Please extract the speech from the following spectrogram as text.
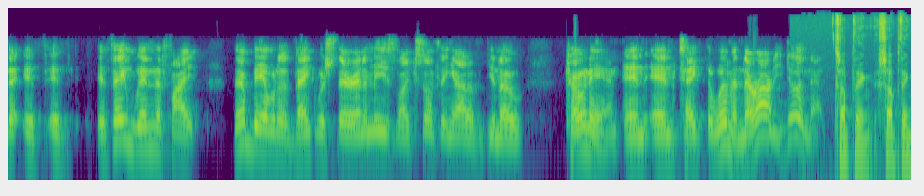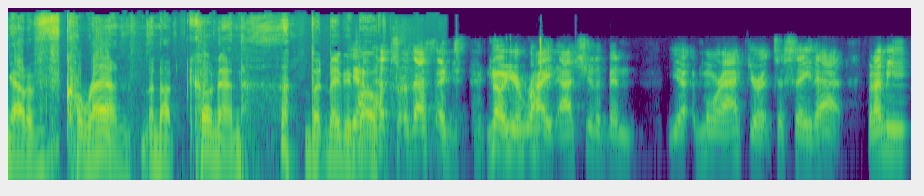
if if if they win the fight, they'll be able to vanquish their enemies like something out of you know Conan and and take the women. They're already doing that. Something something out of Koran, not Conan, but maybe yeah, both. That's that's no, you're right. I should have been yeah more accurate to say that. But I mean,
